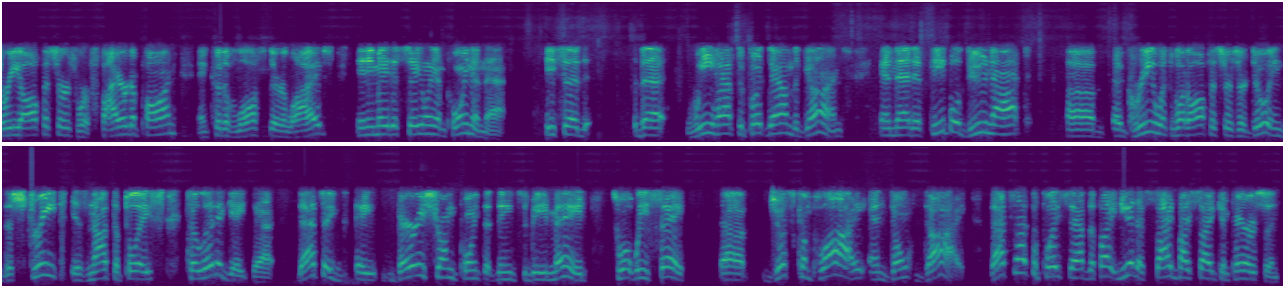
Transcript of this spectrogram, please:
three officers were fired upon and could have lost their lives. And he made a salient point in that. He said that we have to put down the guns and that if people do not uh, agree with what officers are doing, the street is not the place to litigate that. That's a, a very strong point that needs to be made. It's what we say. Uh, just comply and don't die. That's not the place to have the fight. And you had a side by side comparison.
